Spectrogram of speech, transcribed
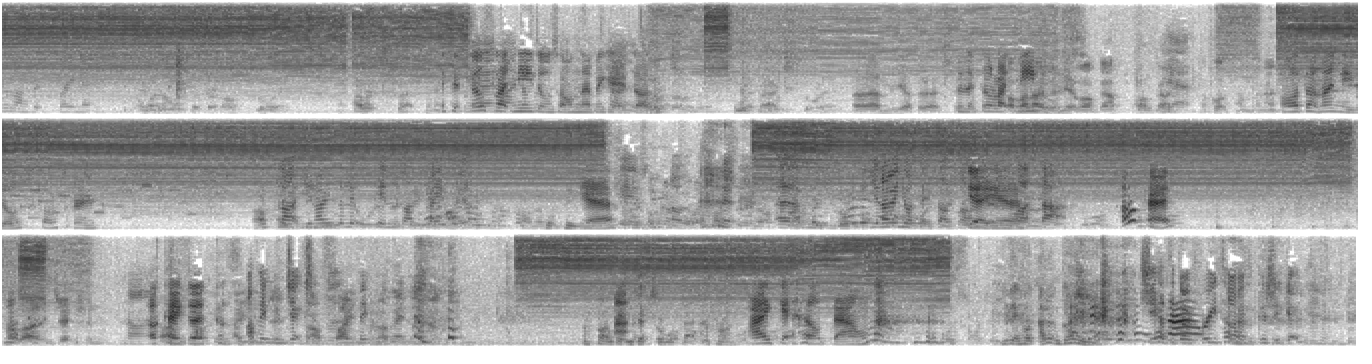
don't know how to explain it. I would scratch, innit? If it feels Yeah, like needles, I'll never get it done. In the bags. Um, yeah, I do actually. Does it feel like I'll needles? a little while, girl. I'll. Yeah. I've got something now. Oh, I don't like needles, so I'm screwed. It's like, you know the little pins I play with? What pin? Yeah. In, no. um, you know in your textile class? Yeah, yeah. Like that. Okay. It's not like an injection. No. Okay, good, because I think injections are faint thick when I get already. an injection. I can't get injections like I can't. I get held down. You get held, I don't go. She had to go three times because she get.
